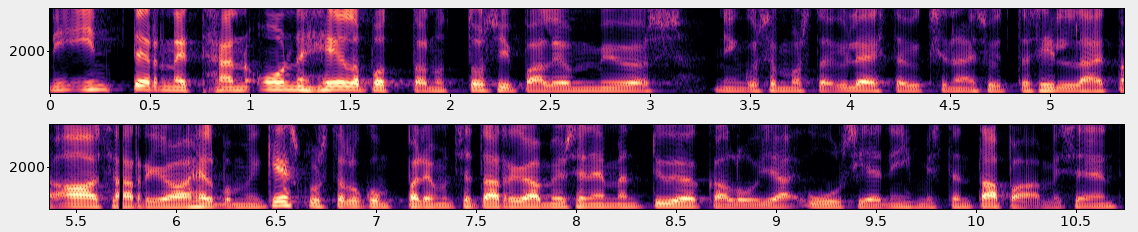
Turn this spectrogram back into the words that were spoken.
niin internethän on helpottanut tosi paljon myös niin kuin semmoista yleistä yksinäisyyttä sillä, että A tarjoaa helpommin keskustelukumppania, mutta se tarjoaa myös enemmän työkaluja uusien ihmisten tapaamiseen.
